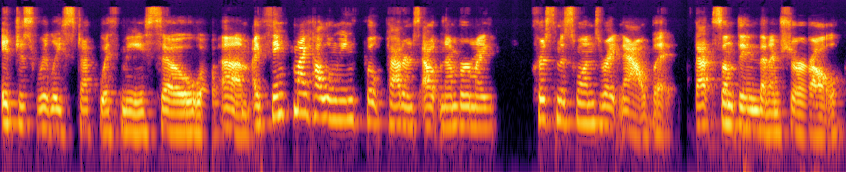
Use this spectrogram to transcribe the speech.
it just really stuck with me. So um, I think my Halloween quilt patterns outnumber my Christmas ones right now, but that's something that I'm sure I'll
